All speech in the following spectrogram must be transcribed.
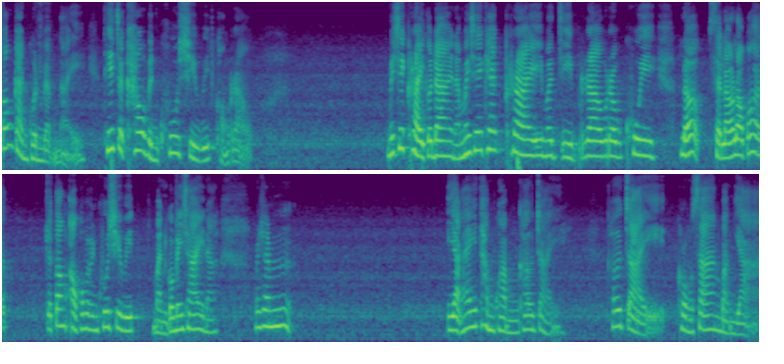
ต้องการคนแบบไหน ที่จะเข้าเป็นคู่ชีวิตของเรา ไม่ใช่ใครก็ได้นะ ไม่ใช่แค่ใครมาจีบเราเราคุย แล้วเสร็จแล้วเราก็จะต้องเอาเขามาเป็นคู่ชีวิตมันก็ไม่ใช่นะ เพราะฉะนั้น อยากให้ทำความเข้าใจ เข้าใจโครงสร้างบางอย่าง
